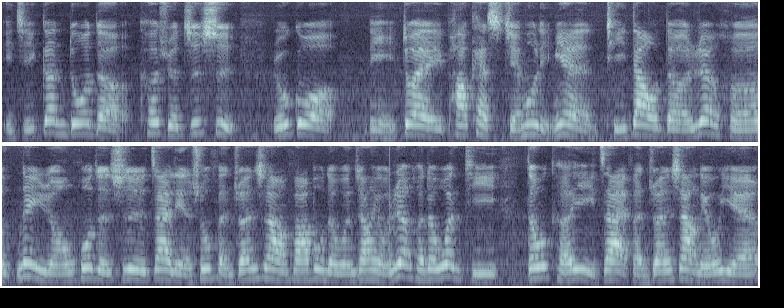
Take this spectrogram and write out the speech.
以及更多的科学知识。如果你对 podcast 节目里面提到的任何内容，或者是在脸书粉砖上发布的文章有任何的问题，都可以在粉砖上留言，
